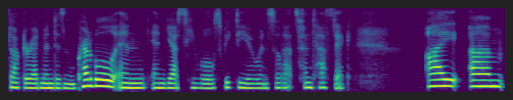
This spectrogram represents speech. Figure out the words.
Dr. Edmund is incredible and and yes, he will speak to you. And so that's fantastic. I um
